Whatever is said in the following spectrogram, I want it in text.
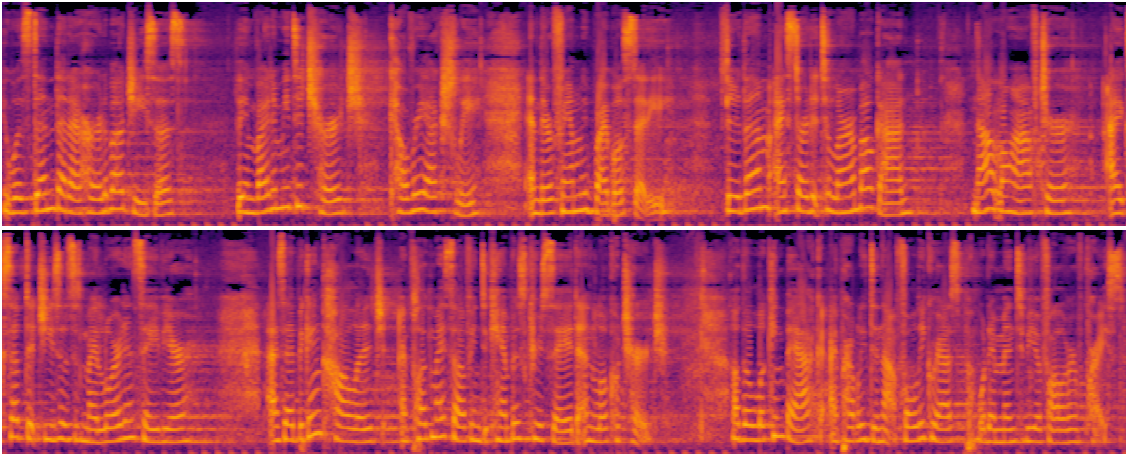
It was then that I heard about Jesus, they invited me to church, Calvary actually, and their family Bible study. Through them, I started to learn about God. Not long after, I accepted Jesus as my Lord and Savior. As I began college, I plugged myself into Campus Crusade and local church. Although looking back, I probably did not fully grasp what it meant to be a follower of Christ.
